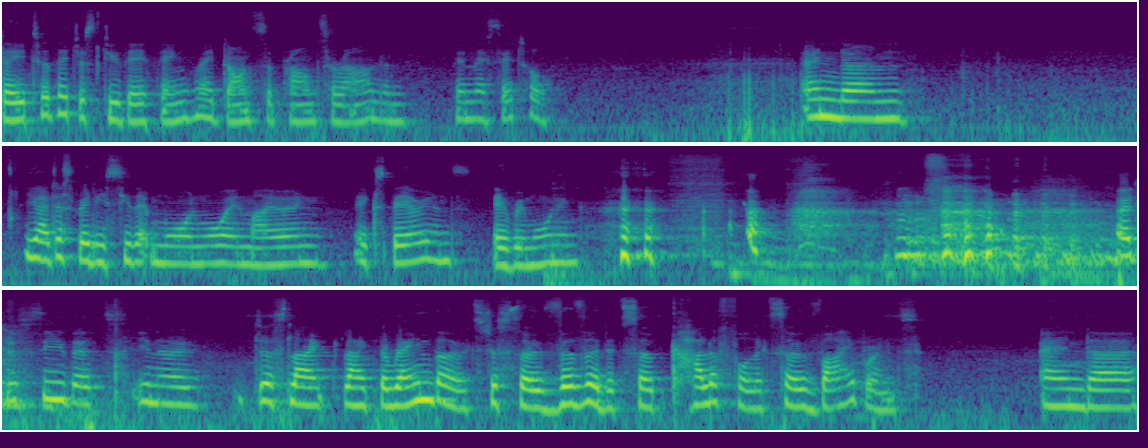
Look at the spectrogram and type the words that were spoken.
later they just do their thing, they dance and prance around and then they settle. And um, yeah, I just really see that more and more in my own experience every morning. I just see that, you know, just like, like the rainbow, it's just so vivid, it's so colorful, it's so vibrant. And uh,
